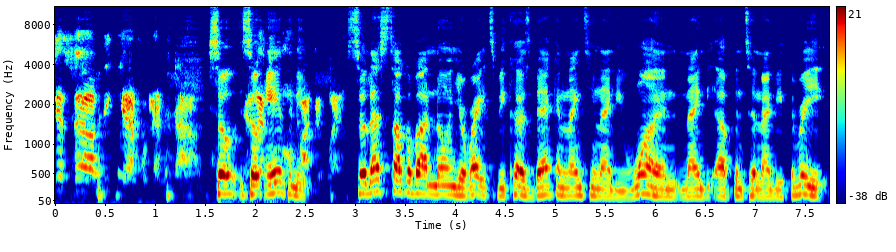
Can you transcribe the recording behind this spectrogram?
Just uh, be careful next time. So, so Anthony, so let's talk about knowing your rights because back in 1991, 90 up until 93,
